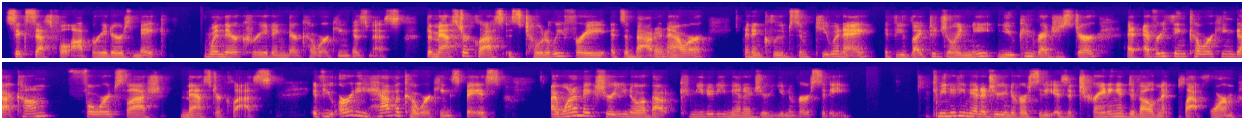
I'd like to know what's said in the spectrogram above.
successful operators make when they're creating their co-working business. The masterclass is totally free. It's about an hour. It include some Q&A. If you'd like to join me, you can register at everythingcoworking.com forward slash masterclass. If you already have a co-working space, I want to make sure you know about Community Manager University. Community Manager University is a training and development platform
